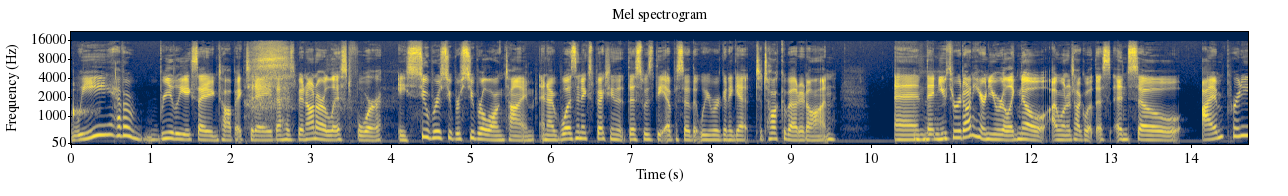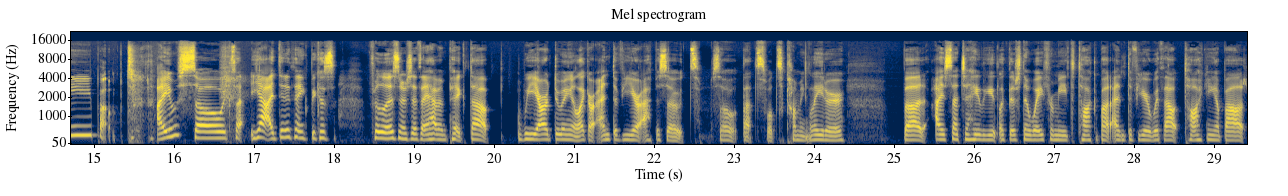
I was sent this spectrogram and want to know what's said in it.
We have a really exciting topic today that has been on our list for a super super super long time and I wasn't expecting that this was the episode that we were going to get to talk about it on. And then mm-hmm. you threw it on here and you were like, "No, I want to talk about this." And so I'm pretty pumped. I am so excited. Yeah, I didn't think because for the listeners, if they haven't picked up, we are doing it like our end of year episodes. So that's what's coming later. But I said to Hailley, like, there's no way for me to talk about end of year without talking about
